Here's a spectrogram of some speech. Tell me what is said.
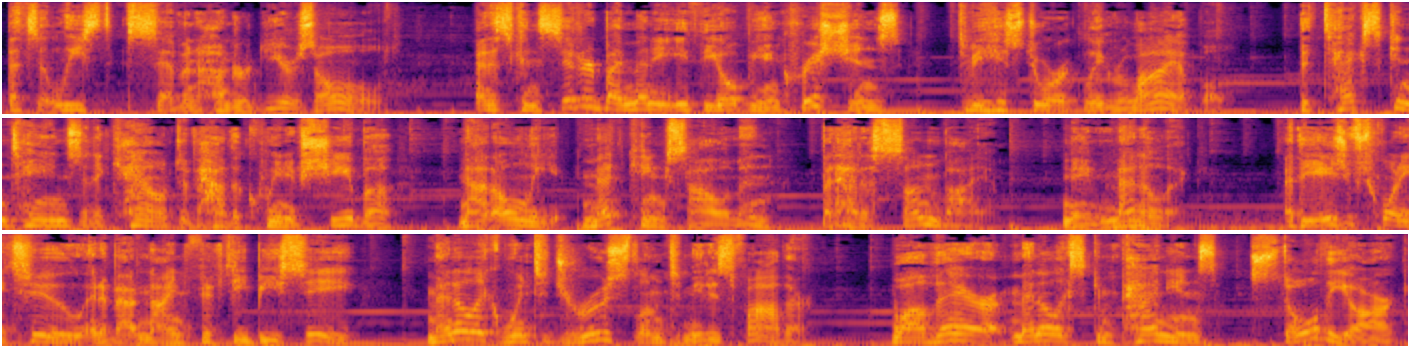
that's at least 700 years old, and is considered by many Ethiopian Christians to be historically reliable. The text contains an account of how the Queen of Sheba not only met King Solomon, but had a son by him named Menelik. At the age of 22, in about 950 BC, Menelik went to Jerusalem to meet his father. While there, Menelik's companions stole the ark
